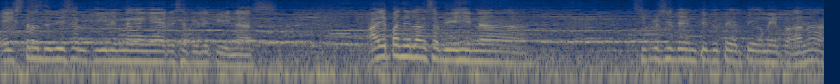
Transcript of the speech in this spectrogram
extrajudicial killing nangyayari sa Pilipinas. Ayaw pa nilang sabihin na si Presidente Duterte ang may pakana.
